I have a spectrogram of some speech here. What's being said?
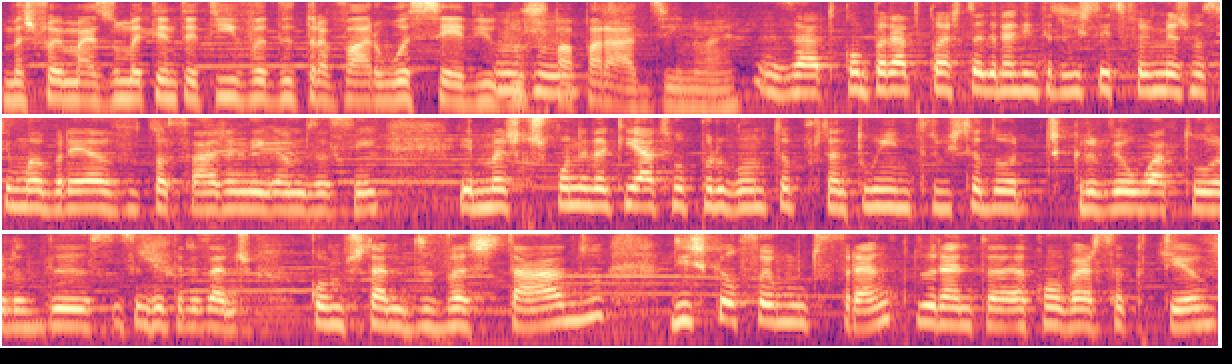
mas foi mais uma tentativa de travar o assédio dos Uhum. paparazzi, não é? Exato, comparado com esta grande entrevista, isso foi mesmo assim uma breve passagem, digamos assim. Mas respondendo aqui à tua pergunta, portanto, o entrevistador descreveu o ator de 63 anos como estando devastado, diz que ele foi muito franco durante a conversa que teve,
